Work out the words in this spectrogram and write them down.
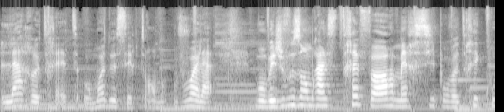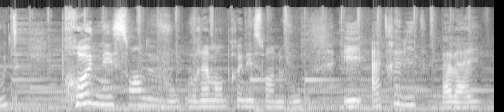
la retraite au mois de septembre. Voilà. Bon, ben je vous embrasse très fort, merci pour votre écoute. Prenez soin de vous, vraiment prenez soin de vous, et à très vite. Bye bye.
